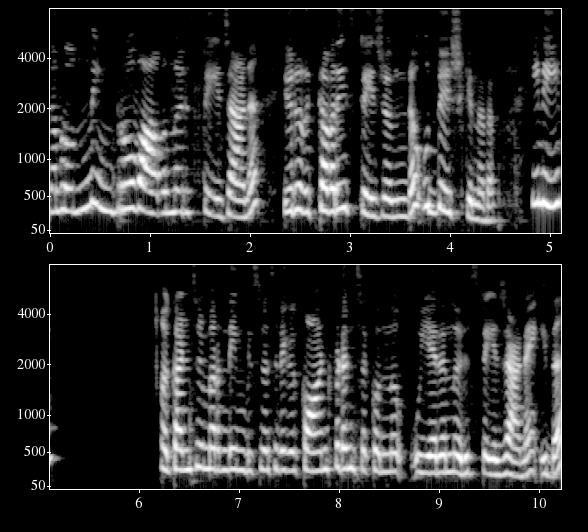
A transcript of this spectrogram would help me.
നമ്മൾ ഒന്ന് ഇമ്പ്രൂവ് ആവുന്ന ഒരു സ്റ്റേജാണ് ഈ ഒരു റിക്കവറി സ്റ്റേജ് കൊണ്ട് ഉദ്ദേശിക്കുന്നത്. ഇനി കൺസ്യൂമറിന്റെയും ബിസിനസിന്റെ ഒക്കെ കോൺഫിഡൻസ് ഒക്കെ ഒന്ന് ഉയരുന്ന ഒരു സ്റ്റേജാണ് ഇത്.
